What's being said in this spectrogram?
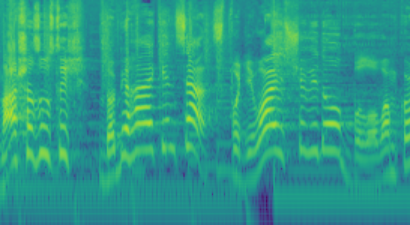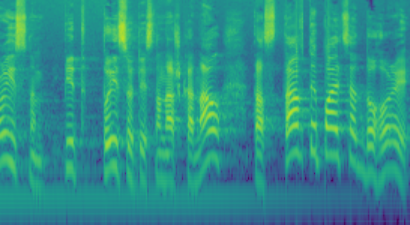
Наша зустріч добігає кінця. Сподіваюсь, що відео було вам корисним. Підписуйтесь на наш канал та ставте пальця догори.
